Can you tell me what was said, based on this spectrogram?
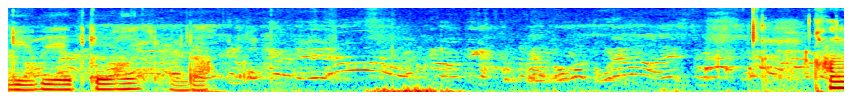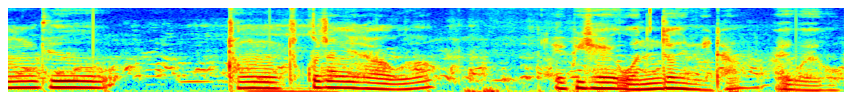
리뷰해 보도록 하겠습니다. 광주 정릉 축구장에서 하고요. 에피소드 원정입니다. 아이고 아이고.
